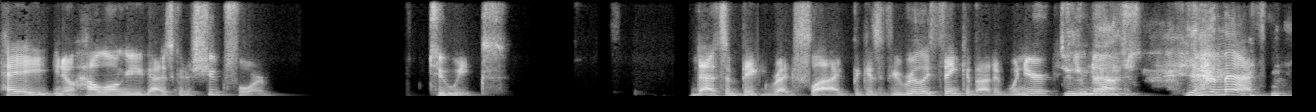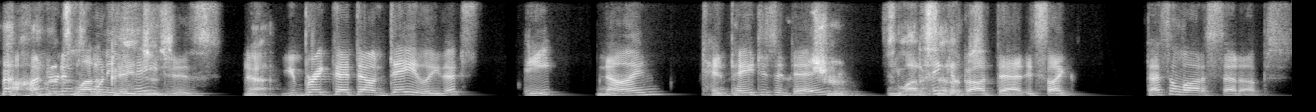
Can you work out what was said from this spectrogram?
Hey, you know, how long are you guys going to shoot for? Two weeks. That's a big red flag because if you really think about it, when you're do the you math, know, yeah. do the math, 120 pages. pages. Yeah, you break that down daily. That's eight, nine, ten pages a day. Sure, it's a lot of think setups. about that. It's like that's a lot of setups.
